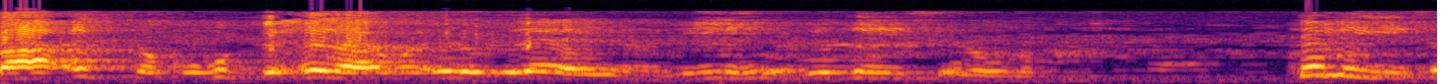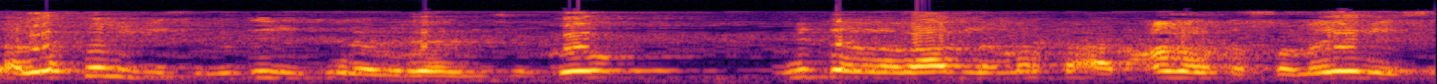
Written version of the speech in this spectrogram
Baacidka kugu bixinaayo waa inuu ilaahay ridadiisa inuu noqo keligiis alla keligiis ridadiisa inaad raadiso. Ko midda labaadna marka aada camalka samaynayso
